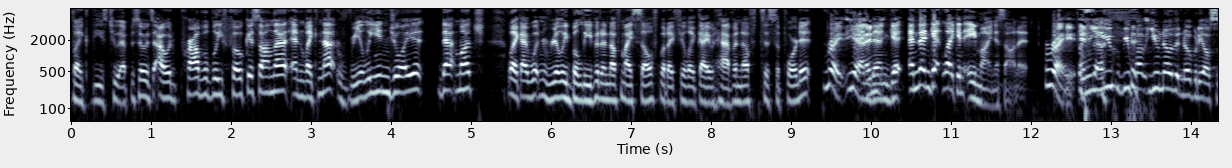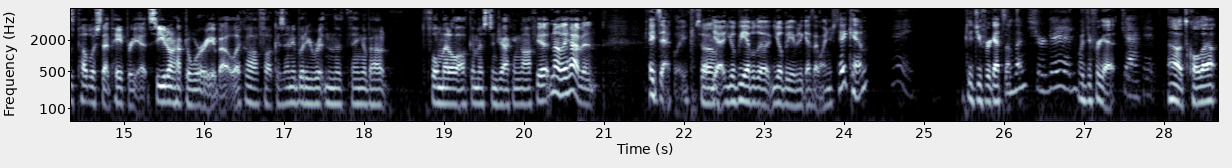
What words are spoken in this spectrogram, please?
like these two episodes, I would probably focus on that and like not really enjoy it that much. Like I wouldn't really believe it enough myself, but I feel like I would have enough to support it. Right, yeah, And, then get and then get like an A minus on it. Right, and So- you you you know that nobody else has published that paper yet, so you don't have to worry about like, oh fuck, has anybody written the thing about Full Metal Alchemist and jacking off yet? No, they haven't. Exactly. So- yeah, you'll be able to you'll be able to get that one. You take him. Hey, Did you forget something? sure did. What'd you forget? Jacket. Oh, it's cold out.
